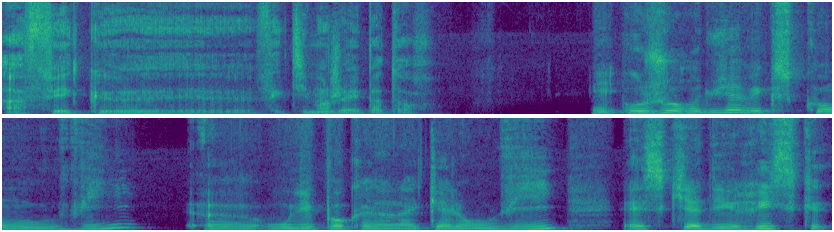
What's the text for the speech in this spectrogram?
a fait que effectivement, j'avais pas tort. Et aujourd'hui, avec ce qu'on vit, euh, ou l'époque dans laquelle on vit, est-ce qu'il y a des risques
